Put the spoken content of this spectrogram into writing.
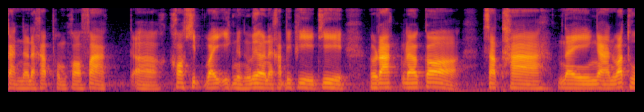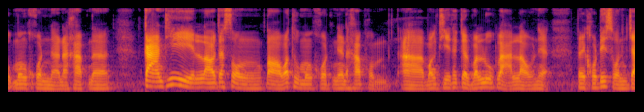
กันนะครับ ผมขอฝาก ข้อคิดไว้อีกหนึ่งเรื่องนะครับพี่ๆที่รักแล้วก็ศรัทธาในงานวัตถุมงคลนะนะครับนะการที่เราจะส่งต่อวัตถุมงคลเนี่ยนะครับผมบางทีถ้าเกิดว่าลูกหลานเราเนี่ยเป็นคนที่สนใจ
